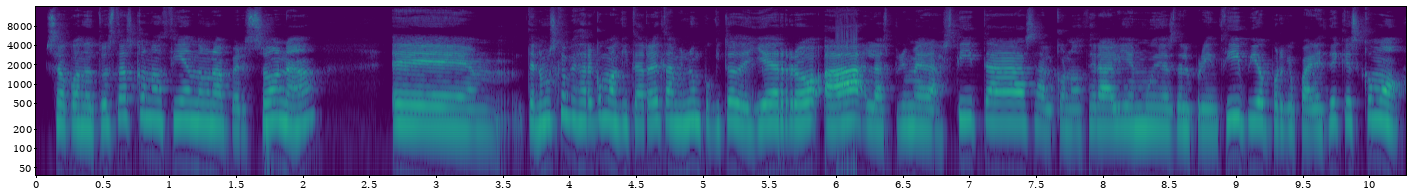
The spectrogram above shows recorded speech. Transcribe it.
O sea, cuando tú estás conociendo a una persona, eh, tenemos que empezar como a quitarle también un poquito de hierro a las primeras citas, al conocer a alguien muy desde el principio, porque parece que es como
